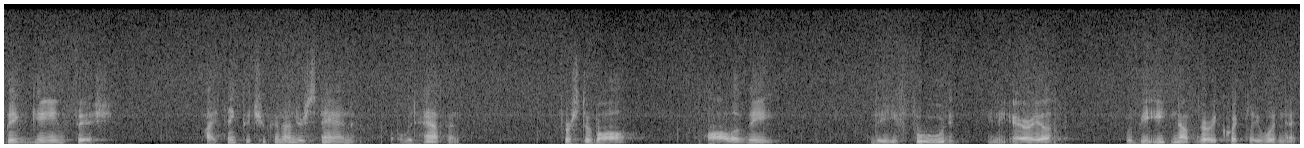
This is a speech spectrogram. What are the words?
big game fish? I think that you can understand what would happen. First of all, all of the, the food in the area would be eaten up very quickly, wouldn't it?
